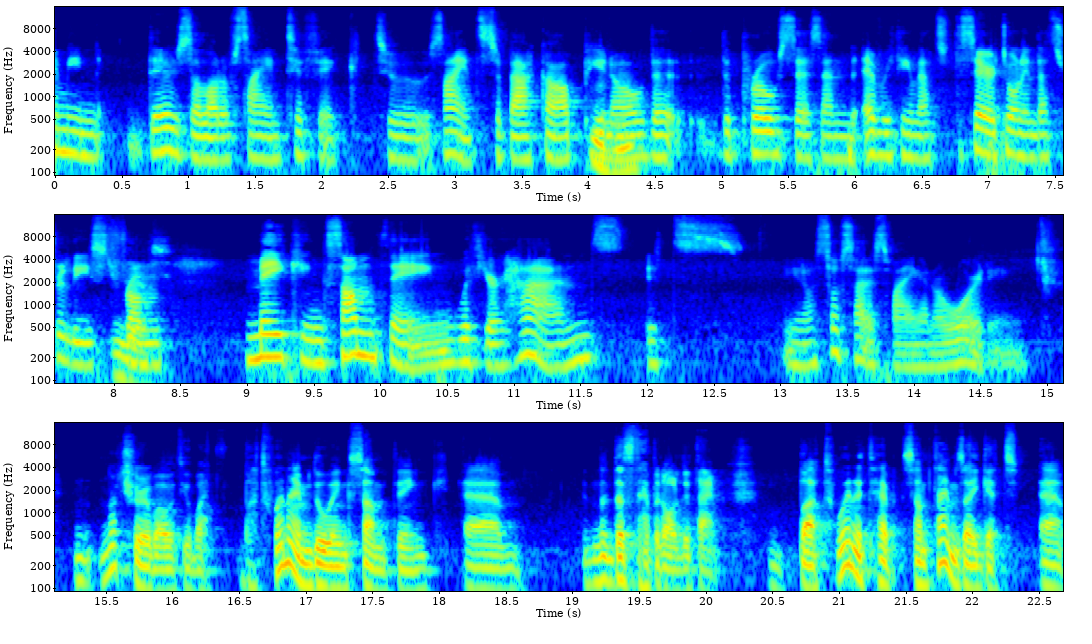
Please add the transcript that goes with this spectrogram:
I mean, there's a lot of scientific to science to back up, you know, mm-hmm. the the process and everything that's the serotonin that's released from Yes. making something with your hands. It's you know, so satisfying and rewarding. Not sure about you, but but when I'm doing something, um, it doesn't happen all the time. But when it happens, sometimes I get uh,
